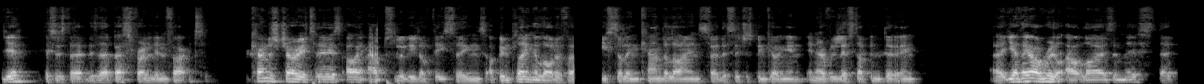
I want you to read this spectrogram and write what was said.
Yeah, this is their this is their best friend. In fact, Khandish Charioteers, I absolutely love these things. I've been playing a lot of uh, He's still so this has just been going in, in every list I've been doing. Uh, yeah, they are real outliers in this. Their,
